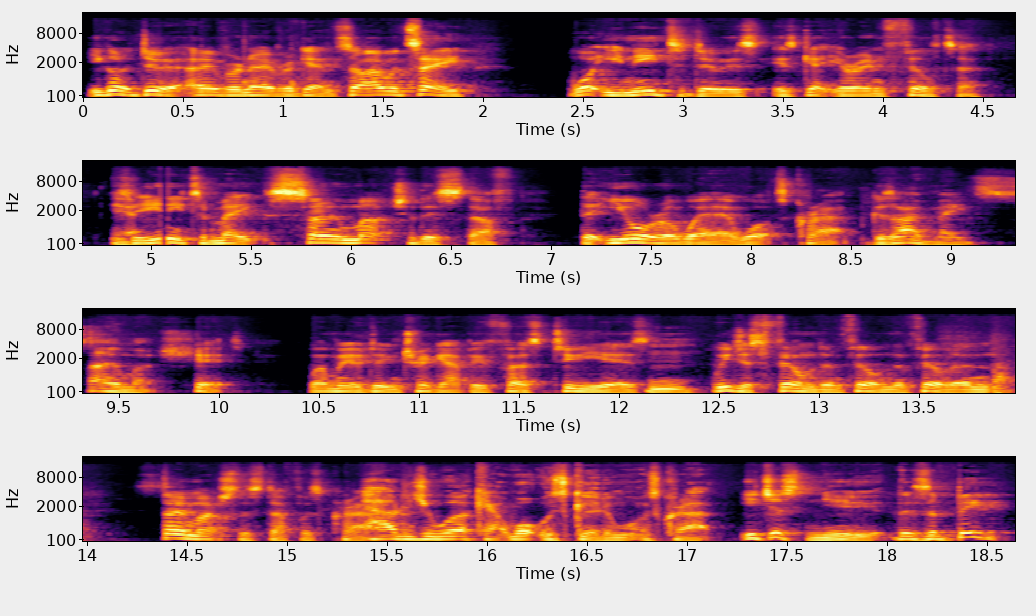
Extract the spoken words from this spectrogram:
you've got to do it over and over again. So I would say what you need to do is is get your own filter. Yeah. So you need to make so much of this stuff that you're aware what's crap. Because I've made so much shit when we were doing Trigger Happy the first two years. Hmm. We just filmed and filmed and filmed, and so much of the stuff was crap. How did you work out what was good and what was crap? you just knew. There's a big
